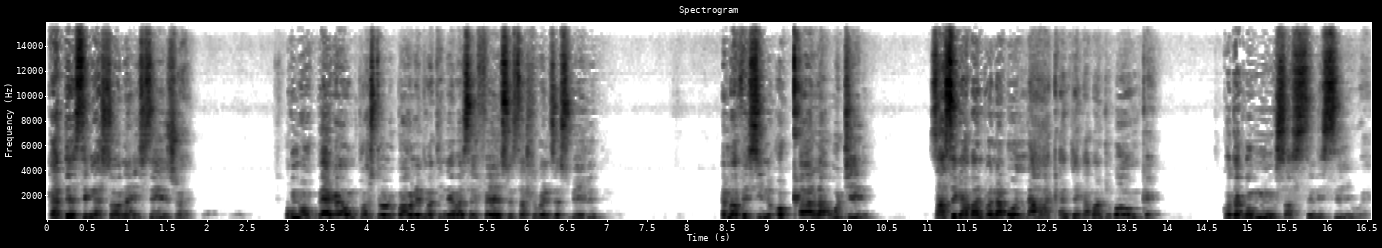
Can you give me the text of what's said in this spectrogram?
Kade singesona isizwe. Uma ubheka umpostoli uPaul encwadini yabaseFeso esahlukweni sesibili emavesini okuqala uthi sasingabantwana bolaka njengabantu bonke kodwa ngomusa sisindisiwe.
